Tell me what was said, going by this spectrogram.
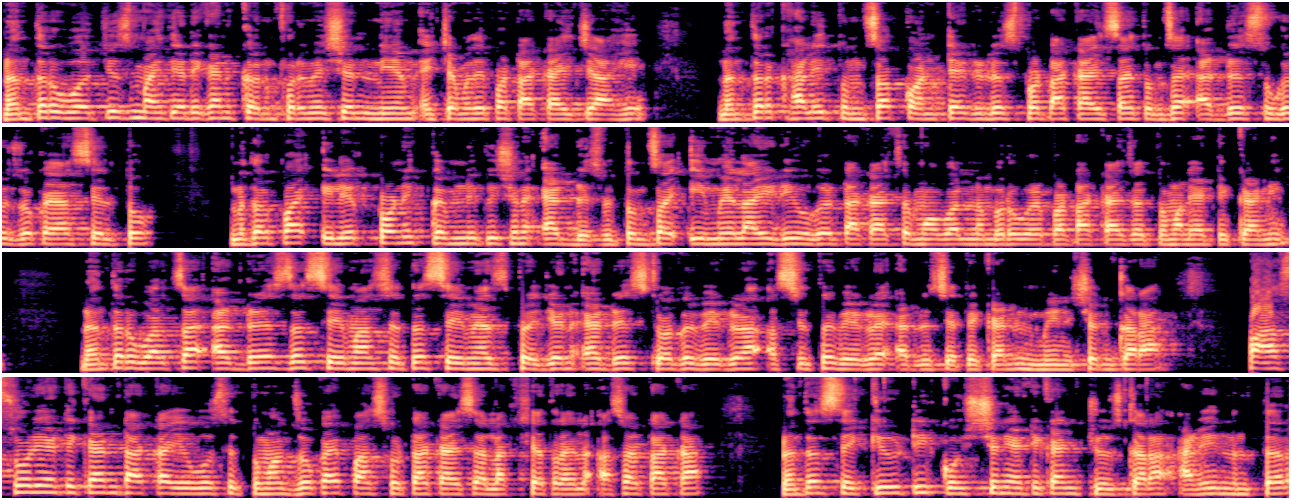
नंतर वरचीच माहिती या ठिकाणी कन्फर्मेशन नियम याच्यामध्ये पण टाकायचे आहे. नंतर खाली तुमचा कॉन्टॅक्ट डिटेल्स पण टाकायचा आहे. तुमचा ऍड्रेस वगैरे जो काय असेल तो. नंतर पहा इलेक्ट्रॉनिक कम्युनिकेशन ऍड्रेस तुमचा ईमेल आय डी वगैरे टाकायचा मोबाईल नंबर वगैरे पण टाकायचा तुम्हाला या ठिकाणी. नंतर वरचा ऍड्रेस जर सेम असेल तर सेम ॲज प्रेझेंट ऍड्रेस किंवा जर वेगळा असेल तर वेगळा ऍड्रेस या ठिकाणी मेन्शन करा. पासवर्ड या ठिकाणी टाका व्यवस्थित. तुम्हाला जो काय पासवर्ड टाकायचा लक्षात राहील असा टाका. नंतर सिक्युरिटी क्वेश्चन या ठिकाणी चूज करा आणि नंतर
